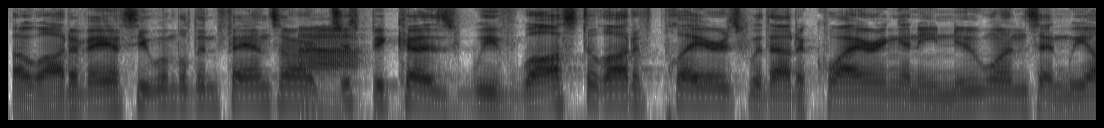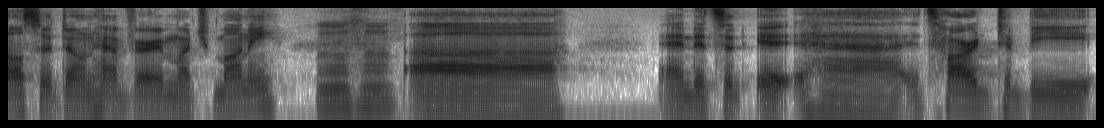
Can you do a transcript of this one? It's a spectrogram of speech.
a lot of AFC Wimbledon fans are, Ah. just because we've lost a lot of players without acquiring any new ones, and we also don't have very much money. Mm-hmm. Uh, and it's a, it, uh, it's hard to be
